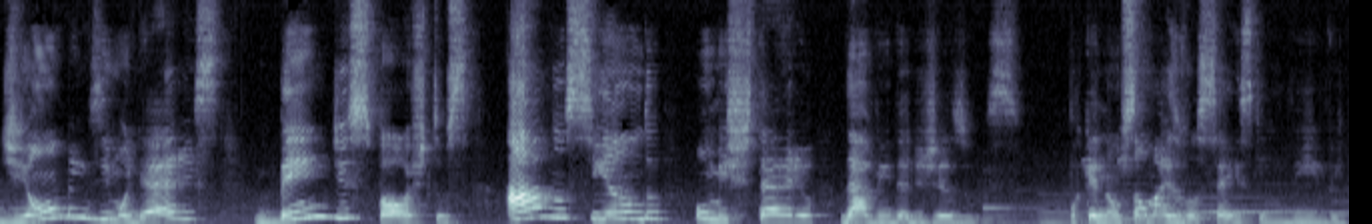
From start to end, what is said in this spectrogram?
de homens e mulheres bem dispostos, anunciando o mistério da vida de Jesus. Porque não são mais vocês quem vivem,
